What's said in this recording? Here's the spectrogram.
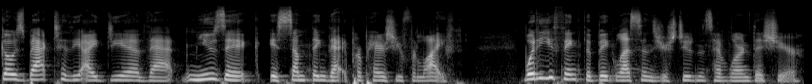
goes back to the idea that music is something that prepares you for life. What do you think the big lessons your students have learned this year?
